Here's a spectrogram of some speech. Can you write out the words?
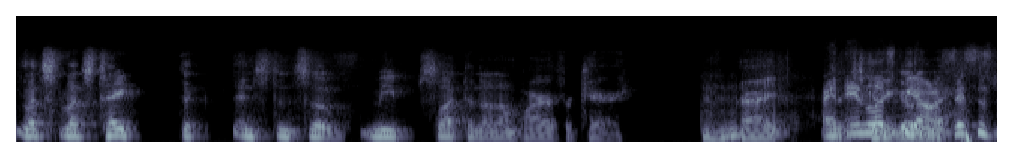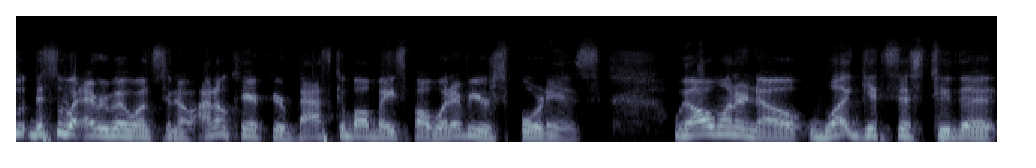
let's let's take the instance of me selecting an umpire for Cary. Mm-hmm. All right. And, and let's be honest, this is this is what everybody wants to know. I don't care if you're basketball, baseball, whatever your sport is. We all want to know what gets us to the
